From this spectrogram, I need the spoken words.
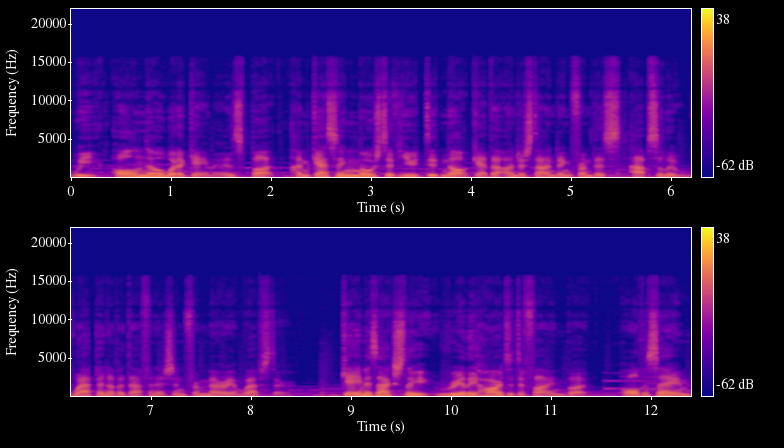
We all know what a game is, but I'm guessing most of you did not get that understanding from this absolute weapon of a definition from Merriam Webster. Game is actually really hard to define, but all the same,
